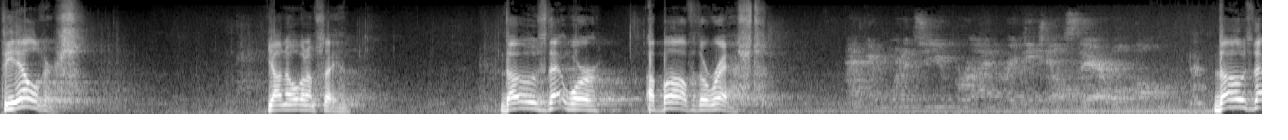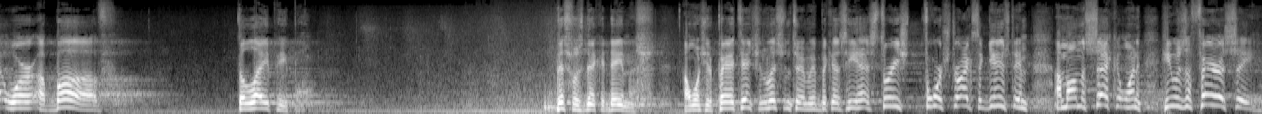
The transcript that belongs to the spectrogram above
the elders. Y'all know what I'm saying? Those that were above the rest. Those that were above the lay people. This was Nicodemus. I want you to pay attention, listen to me, because he has three, four strikes against him. I'm on the second one. He was a Pharisee.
